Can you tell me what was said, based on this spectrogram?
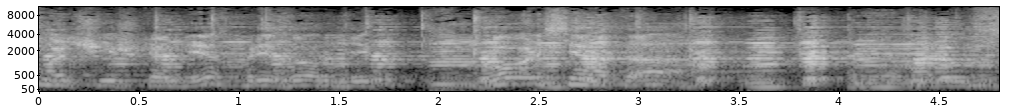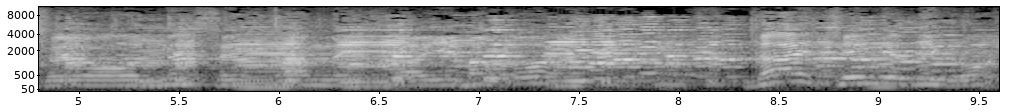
Мальчишка беспризорник, голь сирота, Революционный сын страны своей балкон. Дайте медный грош,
